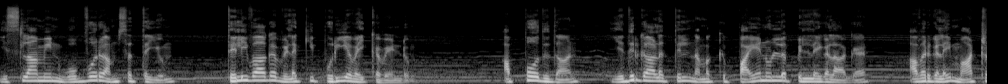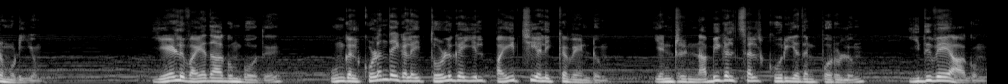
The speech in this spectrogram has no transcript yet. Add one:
இஸ்லாமின் ஒவ்வொரு அம்சத்தையும் தெளிவாக விளக்கி புரிய வைக்க வேண்டும் அப்போதுதான் எதிர்காலத்தில் நமக்கு பயனுள்ள பிள்ளைகளாக அவர்களை மாற்ற முடியும். ஏழு வயதாகும்போது உங்கள் குழந்தைகளை தொழுகையில் பயிற்சியளிக்க வேண்டும் என்று நபிகள் சல் கூறியதன் பொருளும் இதுவே ஆகும்.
